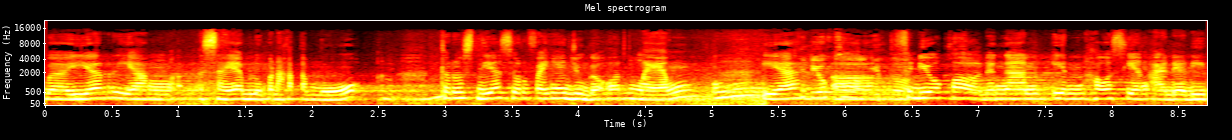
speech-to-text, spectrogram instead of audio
buyer yang saya belum pernah ketemu. Terus dia surveinya juga online. Oh, ya, video call eh, gitu. Video call dengan in-house yang ada di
